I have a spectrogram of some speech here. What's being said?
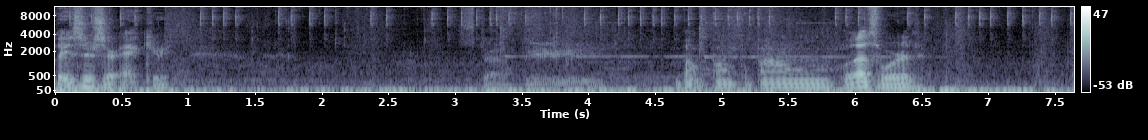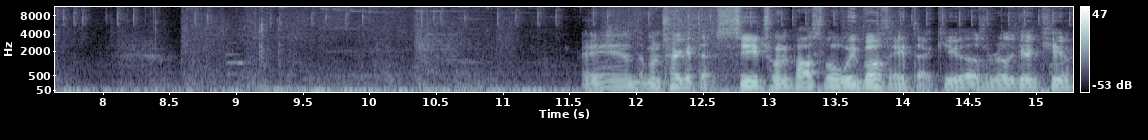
Lasers are accurate. Bum, bum, bum. Well, that's warded. And I'm gonna try to get that siege when possible. We both ate that Q. That was a really good Q.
